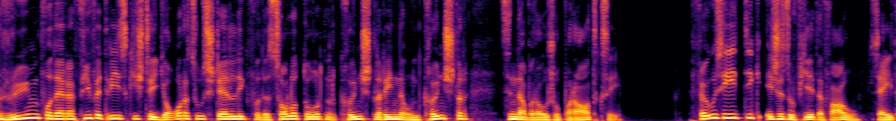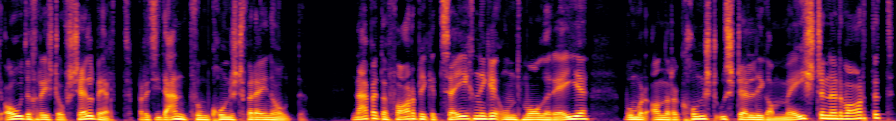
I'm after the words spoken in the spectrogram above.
Räume von dieser 35. Jahresausstellung der Solothurner Künstlerinnen und Künstler sind aber auch schon parat. Vielseitig ist es auf jeden Fall, sagt auch Christoph Schelbert, Präsident vom Kunstverein Alten. Neben den farbigen Zeichnungen und Malereien, die man an einer Kunstausstellung am meisten erwartet,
